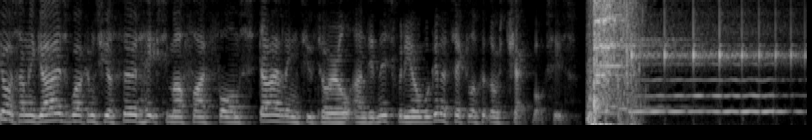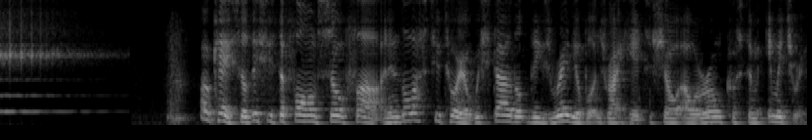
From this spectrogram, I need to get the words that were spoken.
Yo, what's happening guys? Welcome to your third HTML5 form styling tutorial and in this video we're going to take a look at those checkboxes. Okay, so this is the form so far and in the last tutorial we styled up these radio buttons right here to show our own custom imagery.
